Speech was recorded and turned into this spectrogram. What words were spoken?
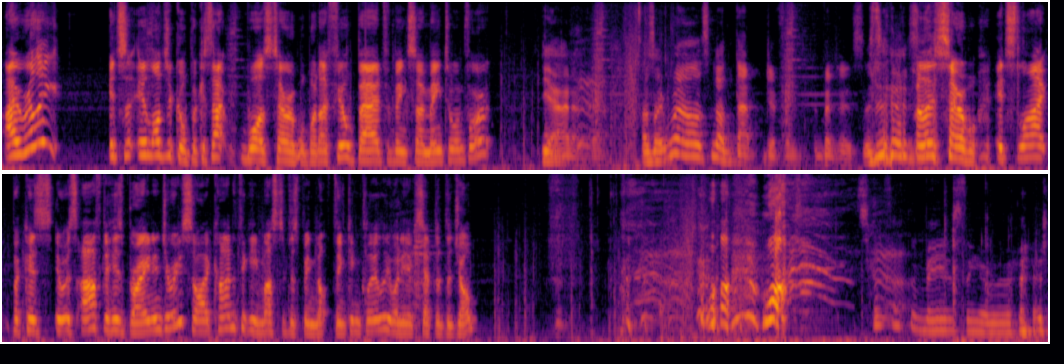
I really. It's illogical because that was terrible, but I feel bad for being so mean to him for it. Yeah, I don't know. Yeah. I was like, well, it's not that different, but it is. But it's terrible. It's like because it was after his brain injury, so I kind of think he must have just been not thinking clearly when he accepted the job. what? What? That's like the meanest thing I've ever heard.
